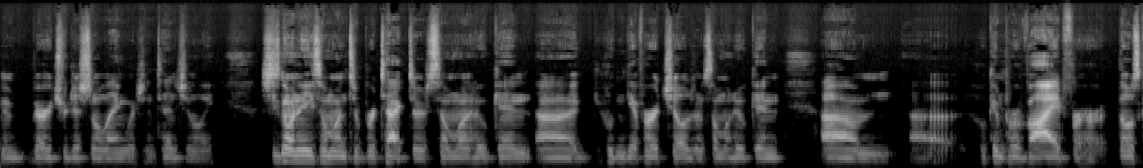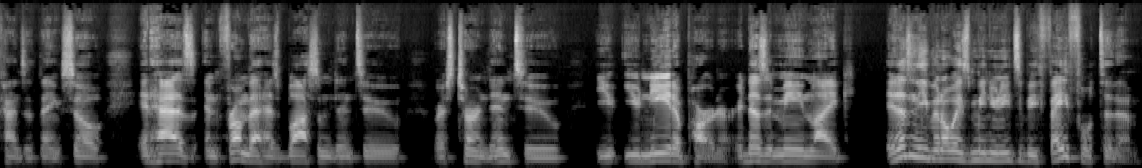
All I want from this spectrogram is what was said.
in very traditional language intentionally. She's going to need someone to protect her, someone who can uh, who can give her children, someone who can um, uh, who can provide for her. Those kinds of things. So it has, and from that has blossomed into or has turned into you. You need a partner. It doesn't mean like it doesn't even always mean you need to be faithful to them,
